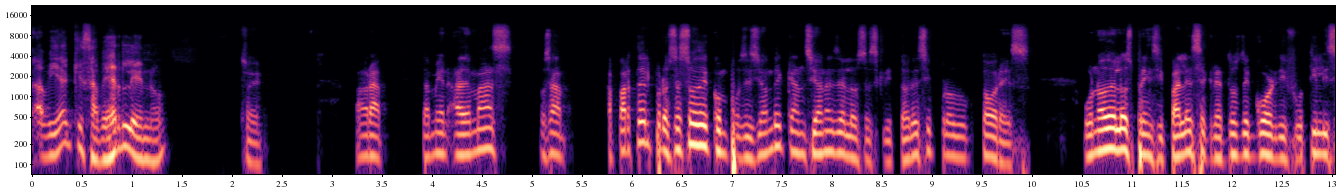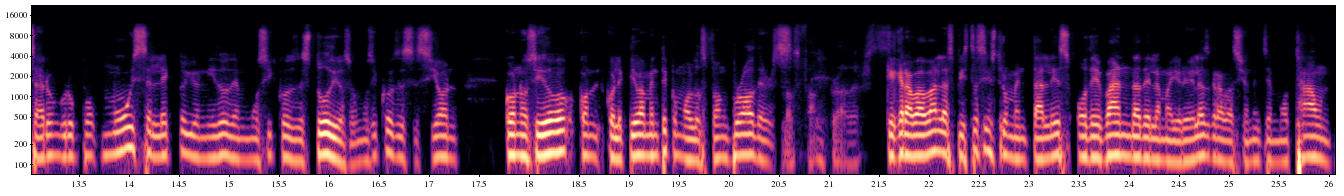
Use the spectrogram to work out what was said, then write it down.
había que saberle, ¿no? Sí. Ahora, también, además, o sea, aparte del proceso de composición de canciones de los escritores y productores, uno de los principales secretos de Gordy fue utilizar un grupo muy selecto y unido de músicos de estudios o músicos de sesión conocido con, colectivamente como los Funk Brothers, los Funk Brothers, que grababan las pistas instrumentales o de banda de la mayoría de las grabaciones de Motown.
